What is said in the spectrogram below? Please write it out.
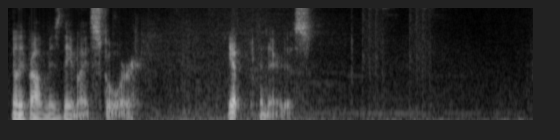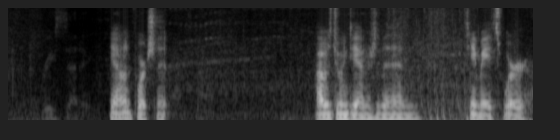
The only problem is they might score. Yep, and there it is. Yeah, unfortunate. I was doing damage to them. Teammates were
